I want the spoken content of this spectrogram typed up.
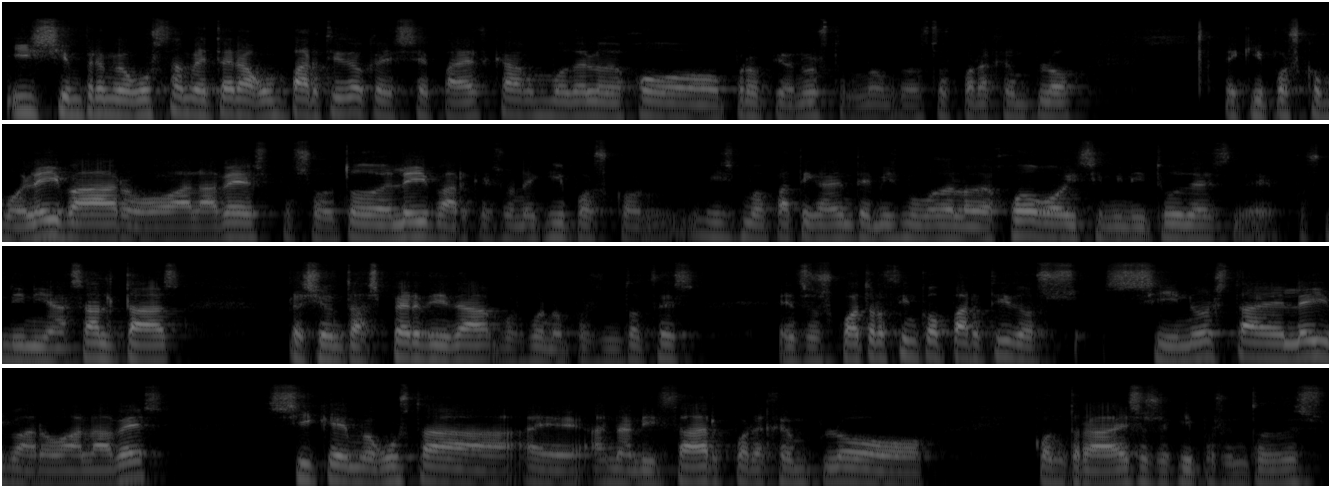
y siempre me gusta meter algún partido que se parezca a un modelo de juego propio nuestro. ¿no? Nosotros, por ejemplo, equipos como el Eibar o Alavés, pues sobre todo el Eibar, que son equipos con mismo, prácticamente mismo modelo de juego y similitudes de pues, líneas altas, presión tras pérdida, pues bueno, pues entonces en esos cuatro o cinco partidos, si no está el Eibar o Alavés, sí que me gusta eh, analizar, por ejemplo, contra esos equipos. Entonces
